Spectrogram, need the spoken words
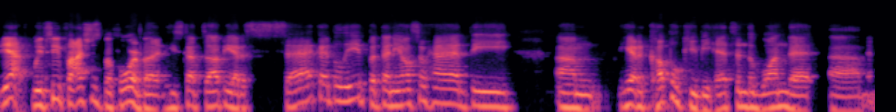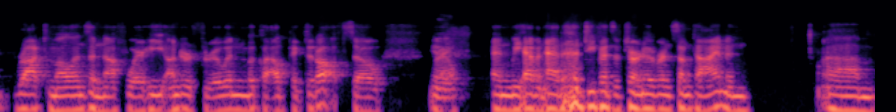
Yeah, we've seen flashes before, but he stepped up. He had a sack, I believe, but then he also had the um, he had a couple QB hits, and the one that um, rocked Mullens enough where he underthrew and McLeod picked it off. So, you right. know, and we haven't had a defensive turnover in some time, and um,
